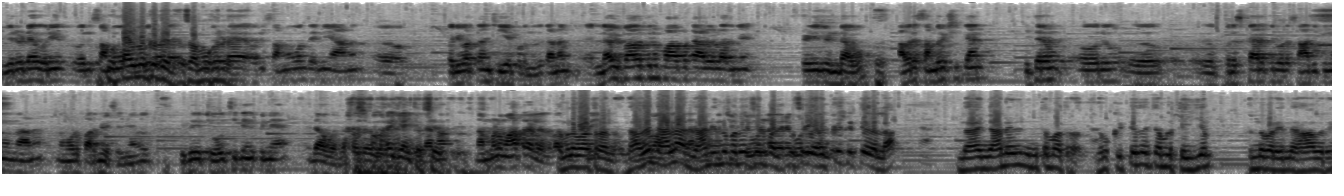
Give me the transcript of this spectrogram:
ഇവരുടെ ഒരു ഒരു സമൂഹം ഒരു സമൂഹം തന്നെയാണ് പരിവർത്തനം ചെയ്യപ്പെടുന്നത്. കാരണം എല്ലാ വിഭാഗത്തിലും പാവപ്പെട്ട ആളുകൾ അതിന് കീഴിലുണ്ടാവും. അവരെ സംരക്ഷിക്കാൻ ഇത്തരം ഒരു പുരസ്കാരത്തിലൂടെ സാധിക്കുന്നു എന്നാണ് നമ്മോട് പറഞ്ഞു വെച്ചത്. ഞങ്ങൾ ഇത് ചോദിച്ചില്ലെങ്കിൽ പിന്നെ ഇതാവുമല്ലോ. കാരണം നമ്മൾ മാത്രമല്ലല്ലോ. നമ്മൾ മാത്രമല്ല. അത് നമ്മൾ അല്ല ഞാൻ ഇന്ന് പറഞ്ഞ എനിക്ക് കിട്ടിയതല്ല. ഞാൻ- ഞാനൊരു നിമിത്തം മാത്രമാണ് നമുക്ക് കിട്ടിയതെന്ന് വെച്ചാൽ നമ്മൾ തെയ്യം എന്ന് പറയുന്ന ആ ഒരു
